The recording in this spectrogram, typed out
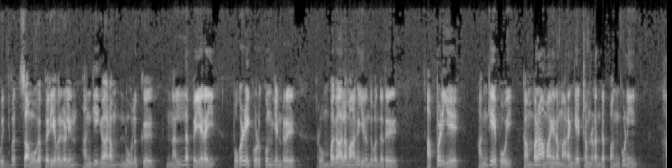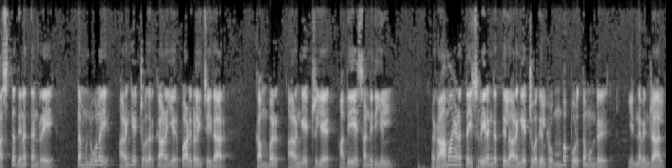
வித்வத் சமூக பெரியவர்களின் அங்கீகாரம் நூலுக்கு நல்ல பெயரை புகழை கொடுக்கும் என்று ரொம்ப காலமாக இருந்து வந்தது. அப்படியே அங்கே போய் கம்பராமாயணம் அரங்கேற்றம் நடந்த பங்குனி ஹஸ்த தினத்தன்றே தம் நூலை அரங்கேற்றுவதற்கான ஏற்பாடுகளை செய்தார். கம்பர் அரங்கேற்றிய அதே சந்நிதியில். ராமாயணத்தை ஸ்ரீரங்கத்தில் அரங்கேற்றுவதில் ரொம்ப பொருத்தம் உண்டு. என்னவென்றால்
